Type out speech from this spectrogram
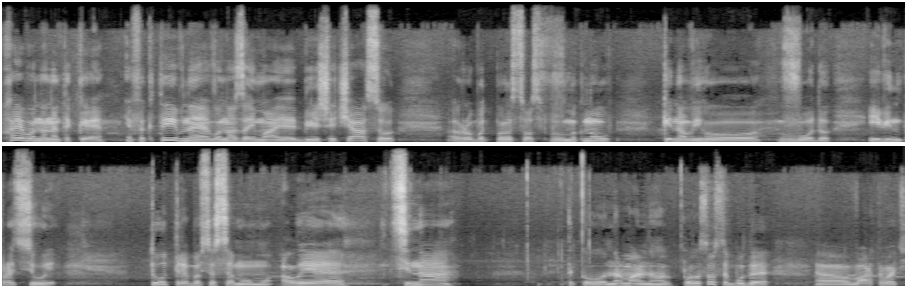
Хай воно не таке ефективне, воно займає більше часу. Робот пилосос вмикнув, кинув його в воду і він працює. Тут треба все самому, але ціна такого нормального пилососа буде е, вартувати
